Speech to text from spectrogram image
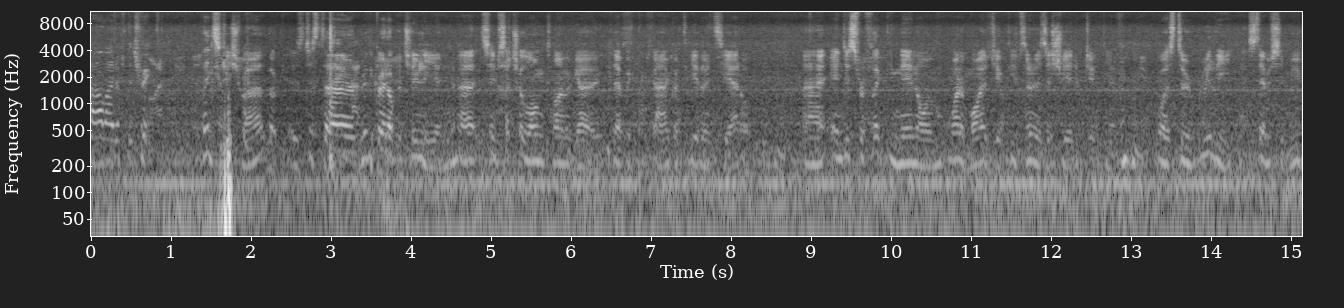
highlight of the trip? Thanks, Kishwa. Look, it was just a really great opportunity, and uh, it seems such a long time ago that we uh, got together in Seattle. Uh, and just reflecting then on one of my objectives, known as a shared objective, Mm-hmm. was to really establish some new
